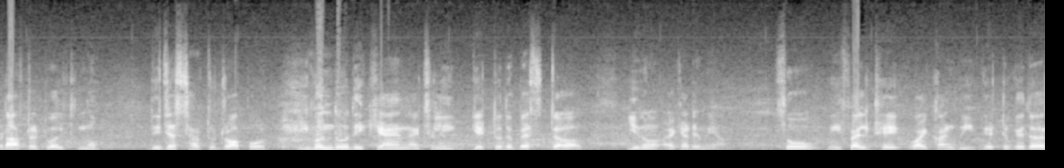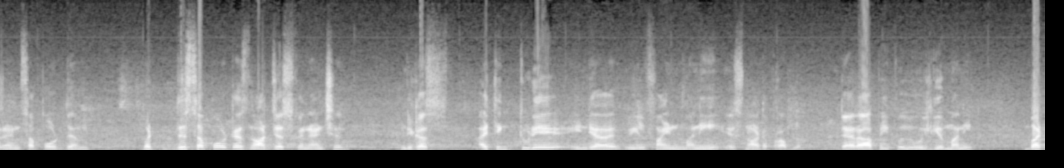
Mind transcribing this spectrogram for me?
but after 12th, no. They just have to drop out, even though they can actually get to the best, uh, you know, academia. So we felt, hey, why can't we get together and support them? But this support is not just financial, because I think today India will find money is not a problem. There are people who will give money, but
